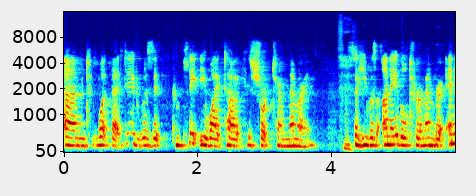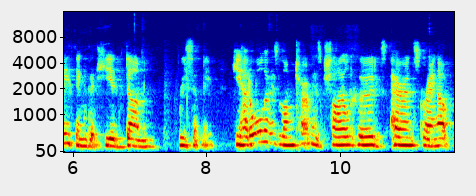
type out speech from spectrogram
And what that did was it completely wiped out his short term memory. Hmm. So he was unable to remember anything that he had done recently. He had all of his long term, his childhood, his parents growing up,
